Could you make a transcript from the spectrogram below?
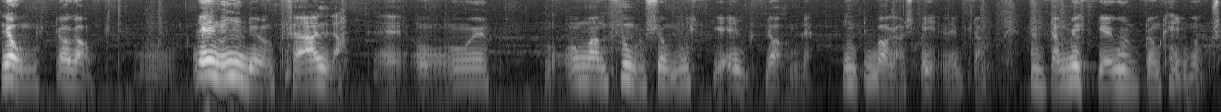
Långt och rakt. Det är en idrott för alla. Eh, och, och, och man får så mycket ut av det. Inte bara spel utan, utan mycket runt omkring också.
